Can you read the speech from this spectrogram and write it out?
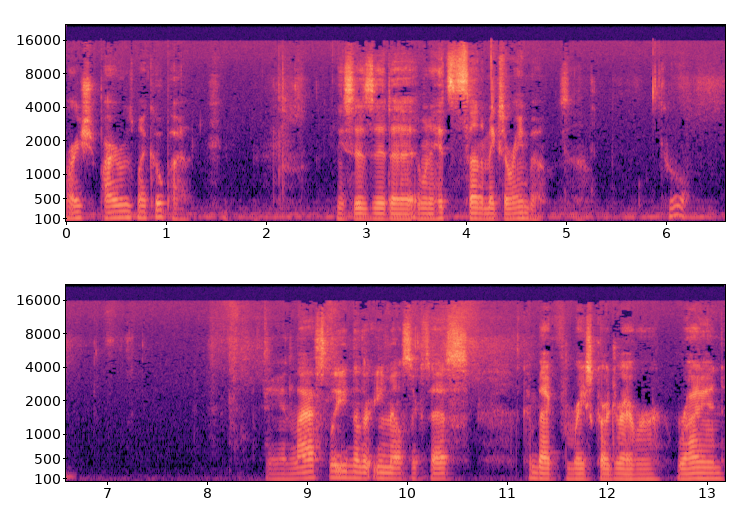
Ari Shapiro is my co pilot. He says that uh, when it hits the sun, it makes a rainbow. So, cool. And lastly, another email success. Come back from race car driver Ryan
